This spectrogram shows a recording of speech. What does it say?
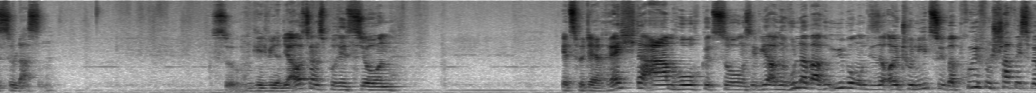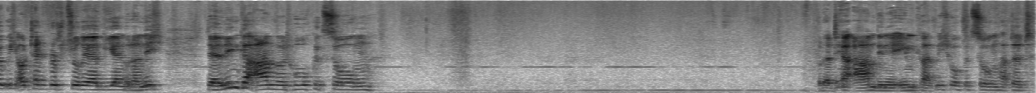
zu lassen. So, dann geht wieder in die Ausgangsposition. Jetzt wird der rechte Arm hochgezogen. Es ist wieder auch eine wunderbare Übung, um diese Eutonie zu überprüfen. Schaffe ich es wirklich authentisch zu reagieren oder nicht? Der linke Arm wird hochgezogen. Oder der Arm, den ihr eben gerade nicht hochgezogen hattet.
